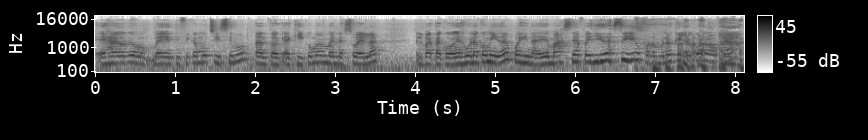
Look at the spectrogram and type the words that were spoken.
es algo que me identifica muchísimo, tanto aquí como en Venezuela el patacón es una comida, pues y nadie más se apellida así, o por lo menos que yo conozca.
